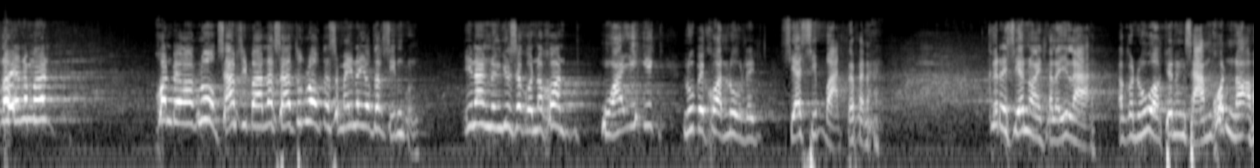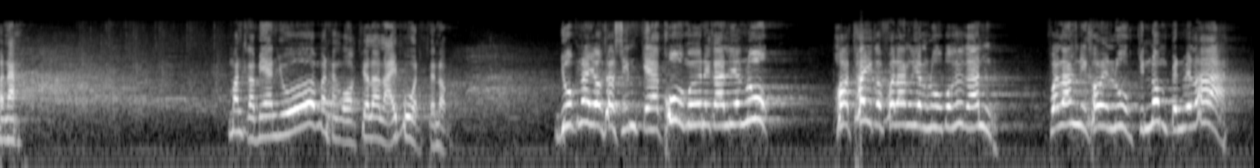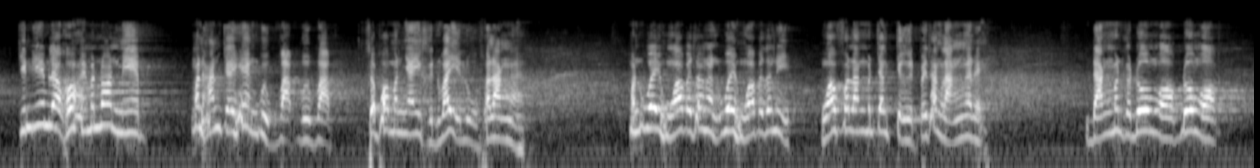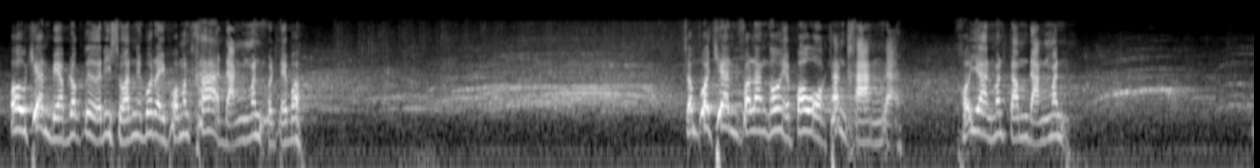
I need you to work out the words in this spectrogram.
เราเห็นน้ำมันคนไปออกลูก 30 บาท รักษาทุกโรคแต่สมัยนายกทักษิณคุณอีนั่งหนึ่งอยู่สกลนคร หัวอีกอีกหนูไปคลอดลูกเลยเสียสิบบาทแล้วพะนะ คือได้เสียหน่อยเท่าไรล่ะเอาก็หนูออกเท่านึงสามคนเนาะพะนะมันกับแมนอยู่มันทางออกเทอละหลายโพดสนอกยุคนายกทักษิณแก่คู่มือในการเลี้ยงลูกพอไทยกับฝรั่งเลี้ยงลูกบ่คือกัน ฝรั่งนี่เขาให้ลูกกินนมเป็นเวลา กินอิ่มแล้วเขาให้มันนอนเมบมันหันใจแห้งบึบวับบึบวับเฉพาะมันใหญ่ขึ้นไว้ลูกฝรั่งอะมันอวยหัวไปทั้งนั้นอวยหัวไปทั้งนี้ หัวฝรั่งมันจังจืดไปทั้งหลังอะไรดังมันก็โด่งออกโด่งออก เป้าแค้นแบบดอกเตอรอดิศรเนี่ยบ่ได้เพอมันฆ่าดังมันหดใจบ่สัมพอแค้นฝรั่งเขาให้เป้าออกทั้งคางแหละเขาย่านมันตำดังมัน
